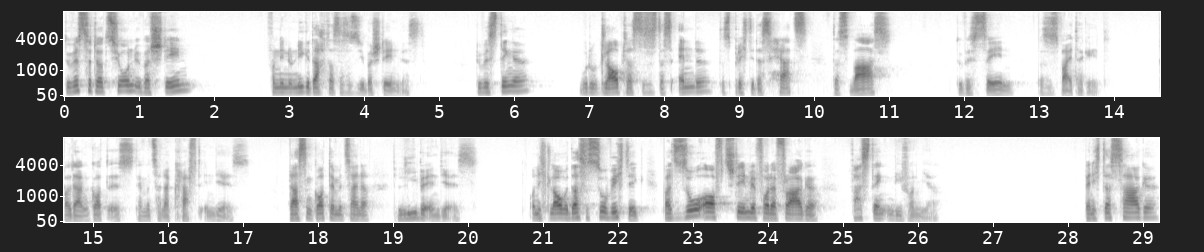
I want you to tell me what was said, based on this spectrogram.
Du wirst Situationen überstehen, von denen du nie gedacht hast, dass du sie überstehen wirst. Du willst Dinge, wo du glaubt hast, das ist das Ende, das bricht dir das Herz, das war's. Du wirst sehen, dass es weitergeht, weil da ein Gott ist, der mit seiner Kraft in dir ist. Da ist ein Gott, der mit seiner Liebe in dir ist. Und ich glaube, das ist so wichtig, weil so oft stehen wir vor der Frage, was denken die von mir? Wenn ich das sage,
